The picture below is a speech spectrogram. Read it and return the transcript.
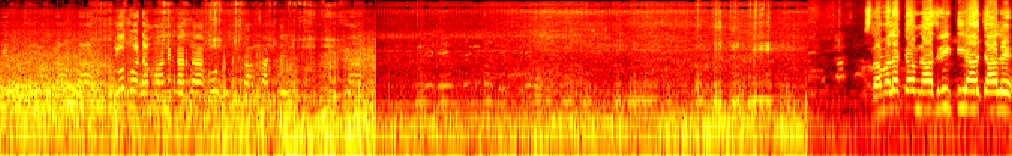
ਕਿ ਤੁਸੀਂ ਆਪਣਾ ਆਪਣਾ ਜੋ ਤੁਹਾਡਾ ਮਨ ਕਰਦਾ ਉਹ ਤੁਸੀਂ ਕਰ ਸਕਦੇ ਹੋ ਠੀਕ ਆ अस्सलाम वालेकुम नाजरीन की हाल चाल है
